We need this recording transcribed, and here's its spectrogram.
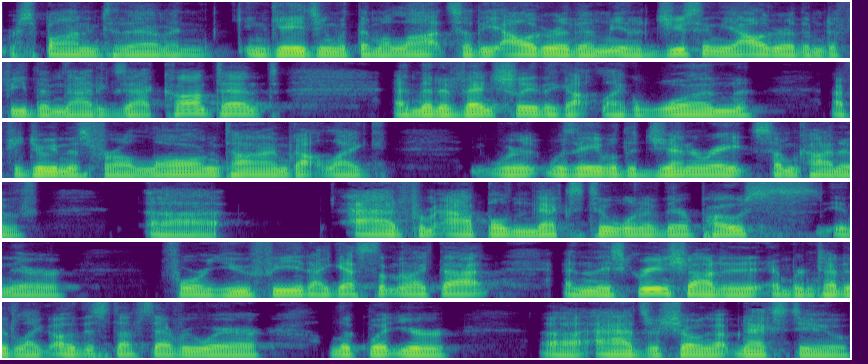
responding to them and engaging with them a lot. So the algorithm, you know, juicing the algorithm to feed them that exact content. And then eventually they got like one after doing this for a long time, got like was able to generate some kind of uh, ad from Apple next to one of their posts in their for you feed, I guess something like that. And then they screenshotted it and pretended like, oh, this stuff's everywhere. Look what your uh, ads are showing up next to,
